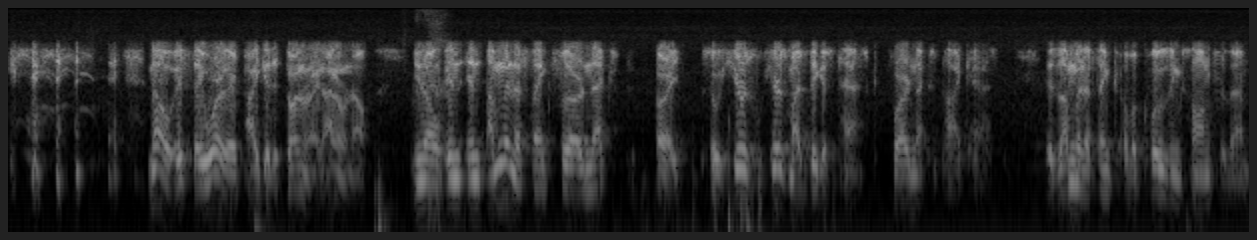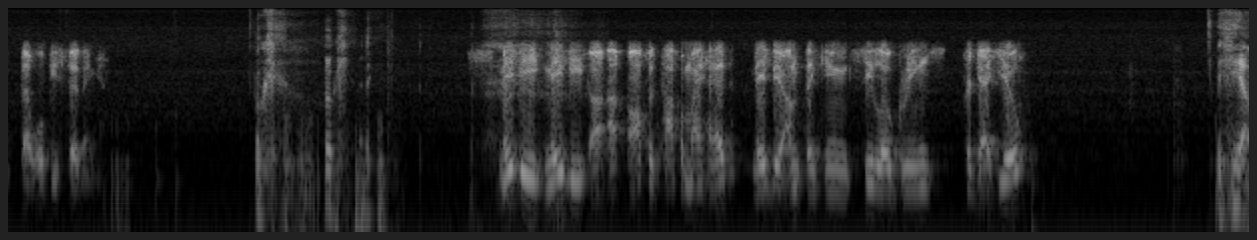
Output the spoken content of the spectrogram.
no, if they were, they'd probably get it done right. I don't know. You know, and, and I'm going to think for our next. All right, so here's here's my biggest task for our next podcast is I'm going to think of a closing song for them that will be fitting. Okay, okay. Maybe maybe uh, uh, off the top of my head, maybe I'm thinking CeeLo Green's "Forget You." Yeah,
